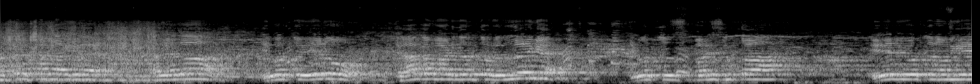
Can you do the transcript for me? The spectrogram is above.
ಹತ್ಯಾಕಾಂಡ ಆಗಿದೆ. ಅಲ್ಲೆಲ್ಲ ಇವತ್ತು ಏನು ತ್ಯಾಗ ಮಾಡಿದಂಥವರೆಲ್ಲರಿಗೆ ಇವತ್ತು ಸ್ಮರಿಸುತ್ತಾ ಏನು ಇವತ್ತು ನಮಗೆ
